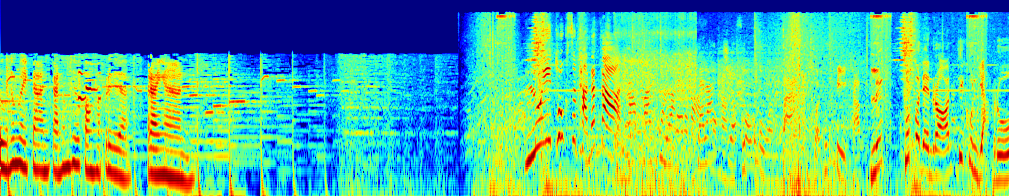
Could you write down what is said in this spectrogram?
ศูนย์อำนวยการการท่องเที่ยวกองทัพเรือ รายงาน ลุยทุกสถานการณ์ลึกทุกประเด็นร้อนที่คุณอยากรู้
